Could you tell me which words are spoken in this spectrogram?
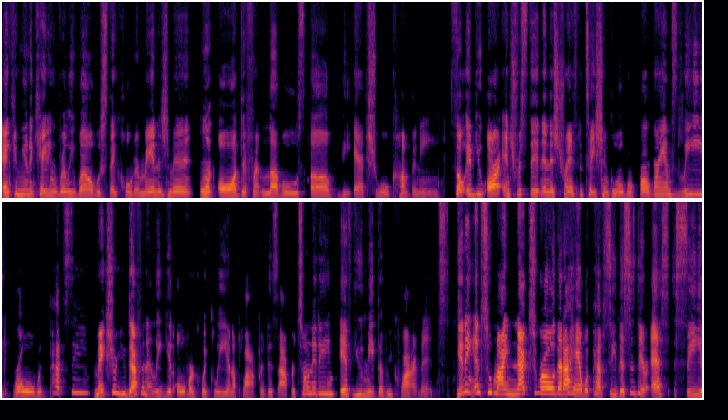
and communicating really well with stakeholder management on all different levels of the actual company. So if you are interested in this Transportation Global Programs lead role with Pepsi, make sure you definitely get over quickly and apply for this opportunity if you meet the requirements. Getting into my next role that I had with Pepsi, this is their SC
